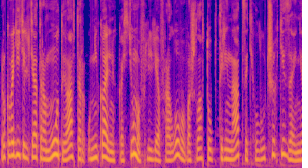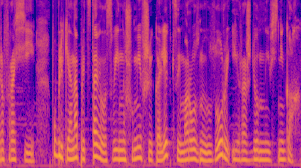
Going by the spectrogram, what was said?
Руководитель театра мод и автор уникальных костюмов Лилия Фролова вошла в топ-13 лучших дизайнеров России. Публике она представила свои нашумевшие коллекции «Морозные узоры» и «Рожденные в снегах».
